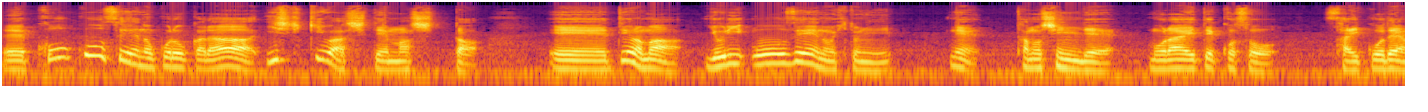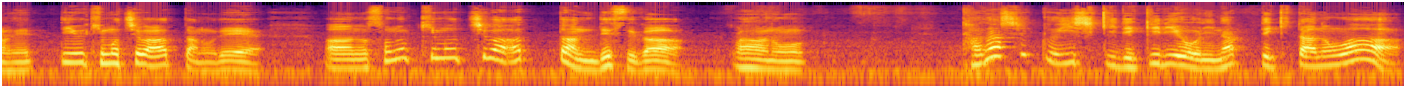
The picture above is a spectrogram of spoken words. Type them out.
えー高校生の頃から意識はしてました。えーっていうのはまあ、より大勢の人にね、楽しんでもらえてこそ最高だよねっていう気持ちはあったので、あの、その気持ちはあったんですが、あの、正しく意識できるようになってきたのは、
